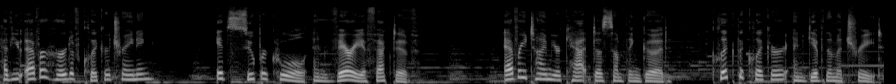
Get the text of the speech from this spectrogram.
Have you ever heard of clicker training? It's super cool and very effective. Every time your cat does something good, click the clicker and give them a treat.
